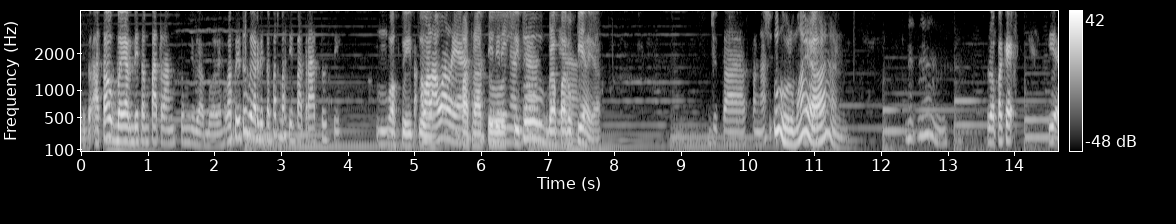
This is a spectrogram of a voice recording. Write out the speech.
Gitu. Atau bayar di tempat langsung juga boleh. Waktu itu bayar di tempat masih 400 sih. Hmm, Waktu itu Awal-awal ya. 400 masih diringankan. itu berapa Iya, rupiah ya? Sejuta setengah. Uh, lumayan. Mm-mm. Udah pakai ya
